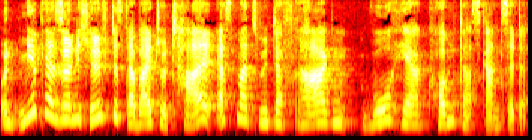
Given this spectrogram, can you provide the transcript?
Und mir persönlich hilft es dabei total, erstmal zu hinterfragen, woher kommt das Ganze denn?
